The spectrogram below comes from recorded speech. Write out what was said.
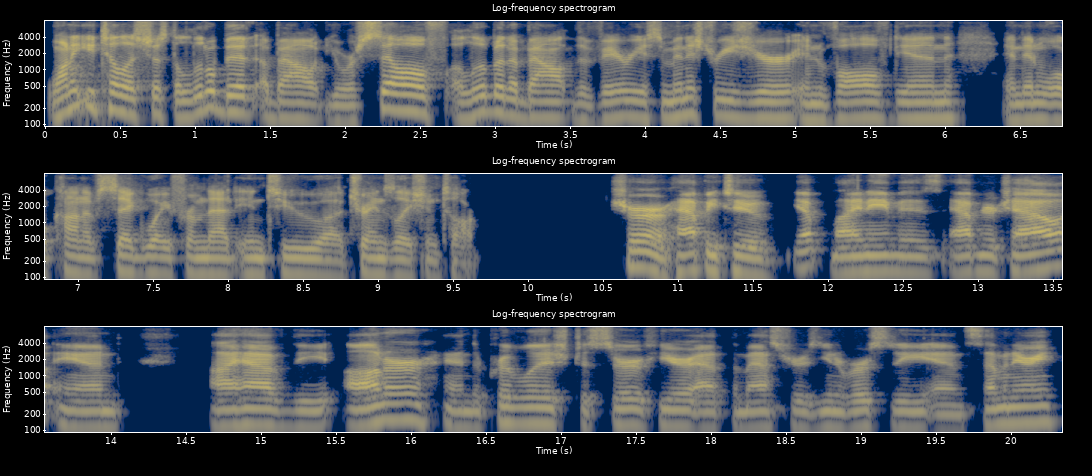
Why don't you tell us just a little bit about yourself, a little bit about the various ministries you're involved in, and then we'll kind of segue from that into uh, translation talk. Sure, happy to. Yep, my name is Abner Chou, and I have the honor and the privilege to serve here at the Masters University and Seminary.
